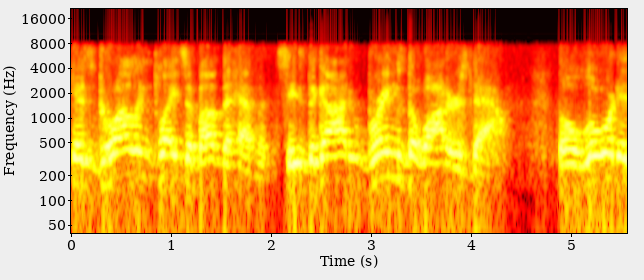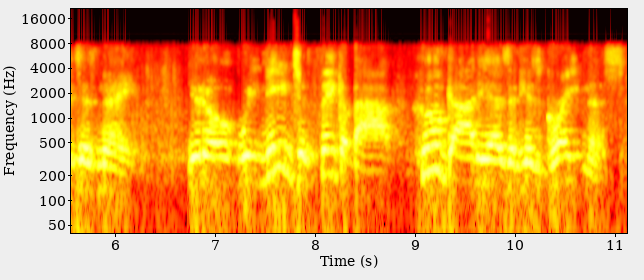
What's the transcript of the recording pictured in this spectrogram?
his dwelling place above the heavens. He's the God who brings the waters down. The Lord is his name. You know, we need to think about who God is and his greatness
